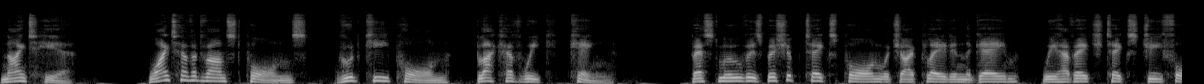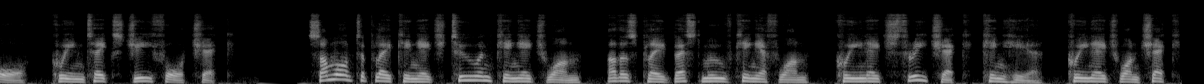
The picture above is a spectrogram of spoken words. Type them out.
knight here. White have advanced pawns, good key pawn, black have weak king. Best move is bishop takes pawn which I played in the game, we have h takes g4, queen takes g4 check. Some want to play king h2 and king h1, others played best move king f1, queen h3 check, king here, queen h1 check,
